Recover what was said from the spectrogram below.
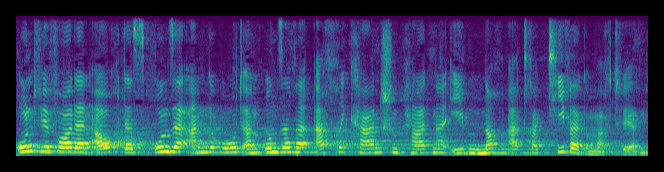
Und wir fordern auch, dass unser Angebot an unsere afrikanischen Partner eben noch attraktiver gemacht werden.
